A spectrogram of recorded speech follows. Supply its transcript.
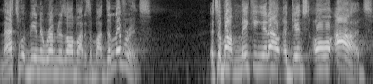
And that's what being a remnant is all about. It's about deliverance. It's about making it out against all odds.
